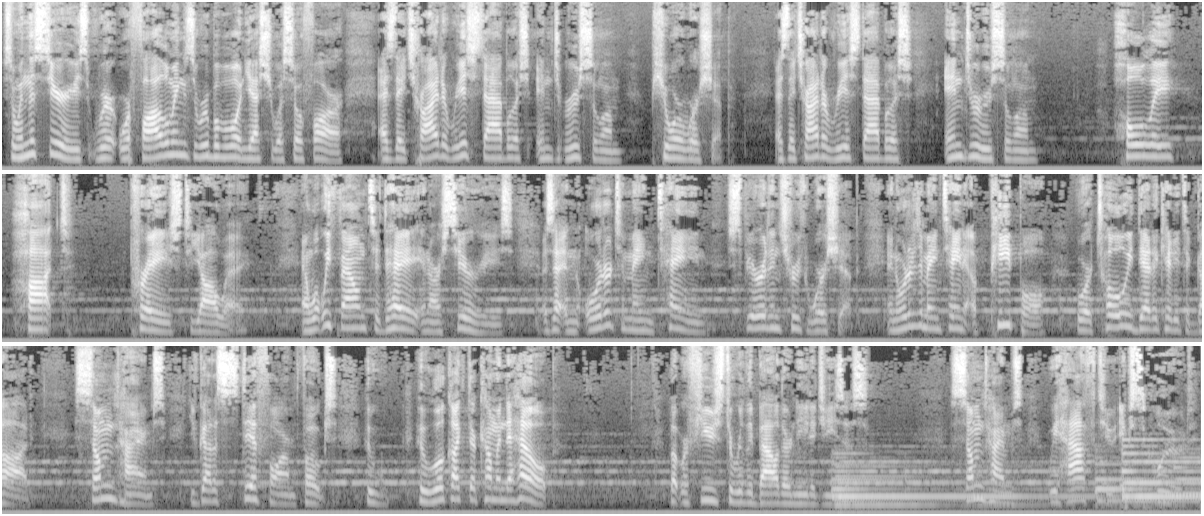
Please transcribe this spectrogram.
So, in this series, we're, we're following Zerubbabel and Yeshua so far as they try to reestablish in Jerusalem pure worship, as they try to reestablish in Jerusalem holy, hot praise to Yahweh. And what we found today in our series is that in order to maintain spirit and truth worship, in order to maintain a people who are totally dedicated to God, sometimes you've got to stiff arm folks who, who look like they're coming to help, but refuse to really bow their knee to Jesus. Sometimes we have to exclude.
